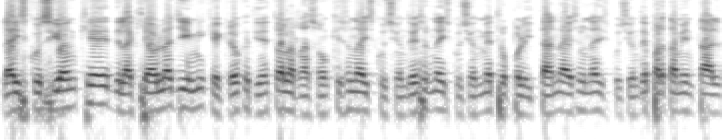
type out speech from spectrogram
la discusión que, de la que habla Jimmy, que creo que tiene toda la razón, que es una discusión, debe ser una discusión metropolitana, debe ser una discusión departamental,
